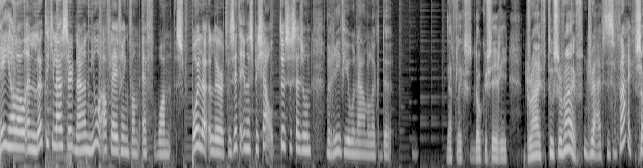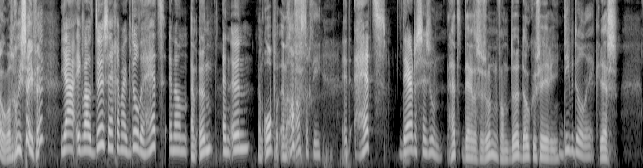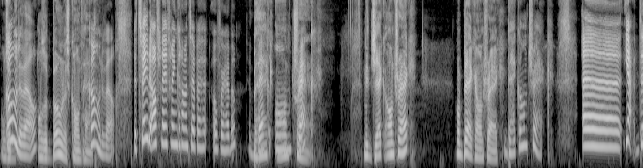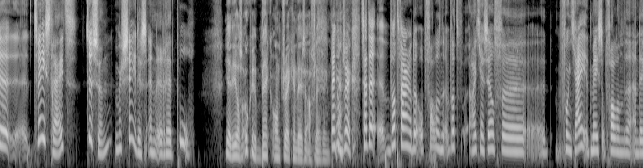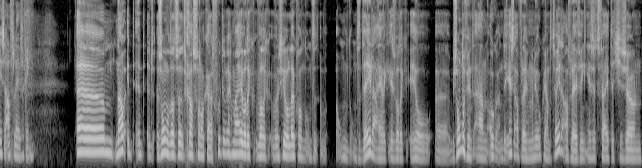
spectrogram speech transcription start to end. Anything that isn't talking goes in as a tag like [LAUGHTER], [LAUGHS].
Hey, hallo en leuk dat je luistert naar een nieuwe aflevering van F1 Spoiler Alert. We zitten in een speciaal tussenseizoen. We reviewen namelijk de Netflix docuserie Drive to Survive. Drive to Survive. Zo, wat een goede save, hè? Ja, ik wou de zeggen, maar ik bedoelde het en dan En een, en een. en op en af. Lastig die. Het, het derde seizoen. Het derde seizoen van de docuserie. Die bedoelde ik. Yes. Onze, Komen we er wel. onze bonus content. Komen we er wel. De tweede aflevering gaan we het hebben, over hebben. Back, on, track. Niet Jack on track, maar back on track. Back on track. Eh, ja, de eh, tweestrijd tussen Mercedes en Red Bull. Ja, die was ook weer back on track in deze aflevering. Back Ja. on track. Zaten, eh, wat waren de opvallende... Wat had jij zelf... vond jij het meest opvallende aan deze aflevering? Ehm, nou, zonder dat we het gras van elkaars voeten wegmaaien. Wat ik, wat ik misschien wel leuk vond om te, om, om te delen eigenlijk, is wat ik heel eh, bijzonder vind aan, ook aan de eerste aflevering, maar nu ook weer aan de tweede aflevering, is het feit dat je zo'n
